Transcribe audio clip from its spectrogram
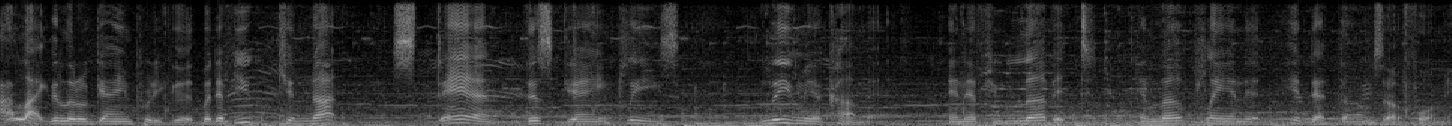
I like the little game pretty good. But if you cannot stand this game, please leave me a comment. And if you love it and love playing it, hit that thumbs up for me.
